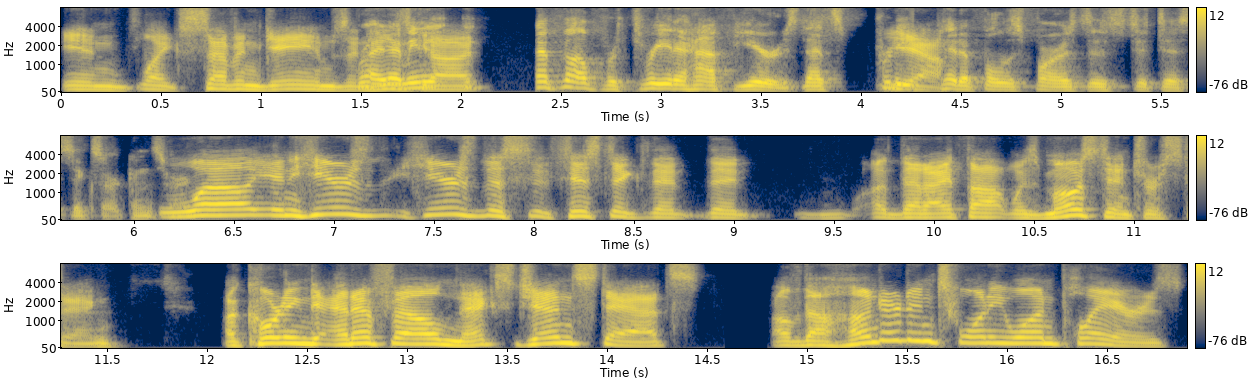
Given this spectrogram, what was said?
in like seven games, and right. he's I mean, got. NFL for three and a half years. That's pretty yeah. pitiful as far as the statistics are concerned. Well, and here's here's the statistic that that uh, that I thought was most interesting. According to NFL Next Gen Stats, of the 121 players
